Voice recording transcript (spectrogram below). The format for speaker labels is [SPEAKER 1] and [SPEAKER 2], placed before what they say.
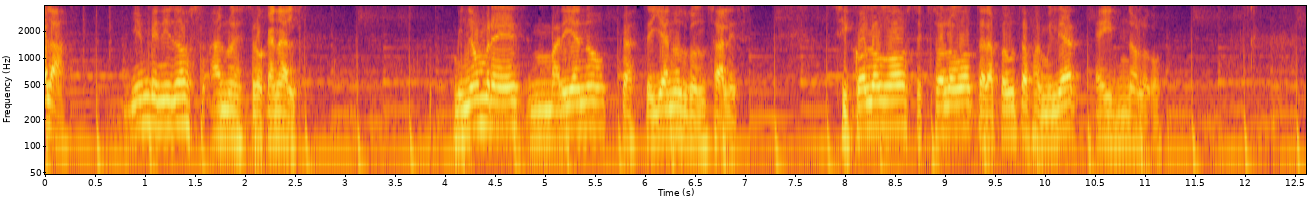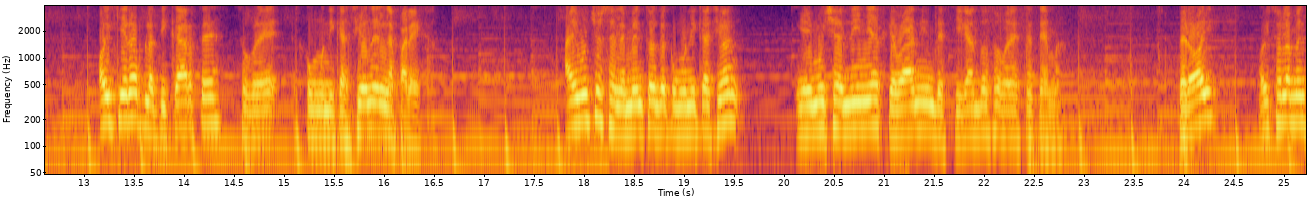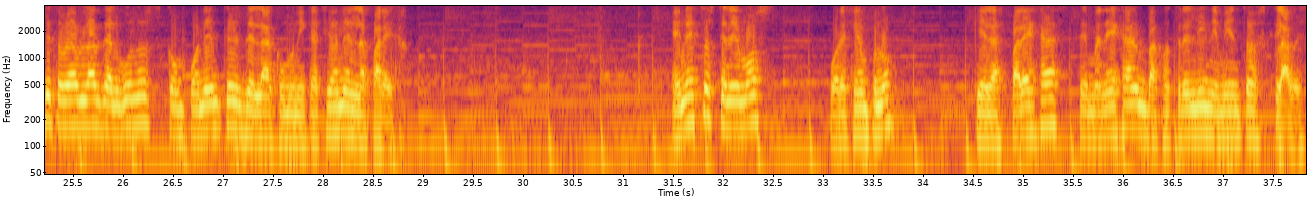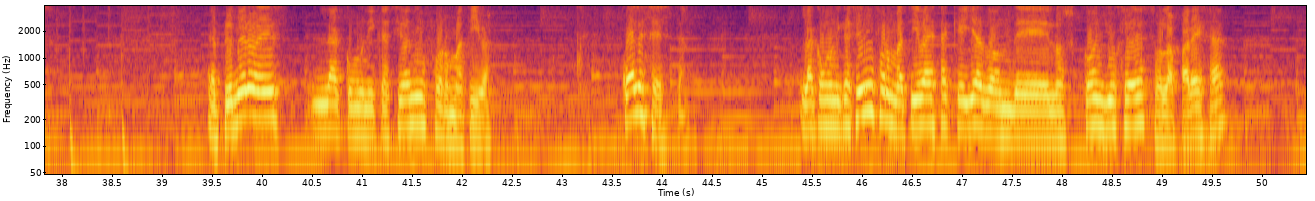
[SPEAKER 1] Hola, bienvenidos a nuestro canal. Mi nombre es Mariano Castellanos González, psicólogo, sexólogo, terapeuta familiar e hipnólogo. Hoy quiero platicarte sobre comunicación en la pareja. Hay muchos elementos de comunicación y hay muchas líneas que van investigando sobre este tema. Pero hoy, hoy solamente te voy a hablar de algunos componentes de la comunicación en la pareja. En estos tenemos, por ejemplo, que las parejas se manejan bajo tres lineamientos claves. El primero es la comunicación informativa. ¿Cuál es esta? La comunicación informativa es aquella donde los cónyuges o la pareja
